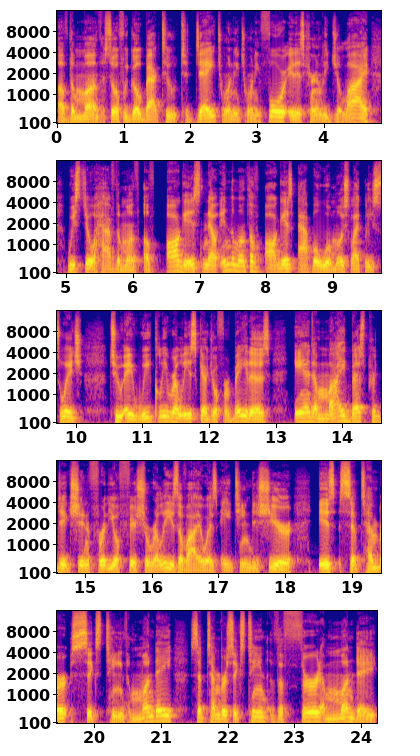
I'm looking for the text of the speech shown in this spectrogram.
of the month. So if we go back to today, 2024, it is currently July. We still have the month of August. Now, in the month of August, Apple will most likely switch to a weekly release schedule for betas. And my best prediction for the official release of iOS 18 this year is September 16th. Monday, September 16th, the third Monday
